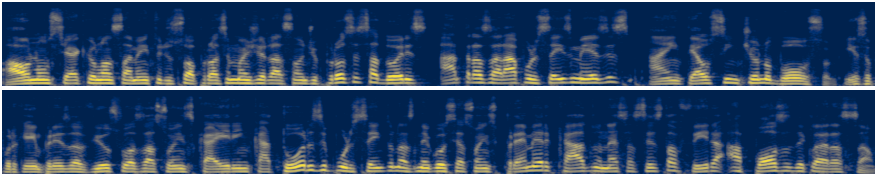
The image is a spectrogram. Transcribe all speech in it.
Ao anunciar que o lançamento de sua próxima geração de processadores atrasará por seis meses, a Intel sentiu no bolso. Isso porque a empresa viu suas ações caírem 14% nas negociações pré-mercado nesta sexta-feira após a declaração.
